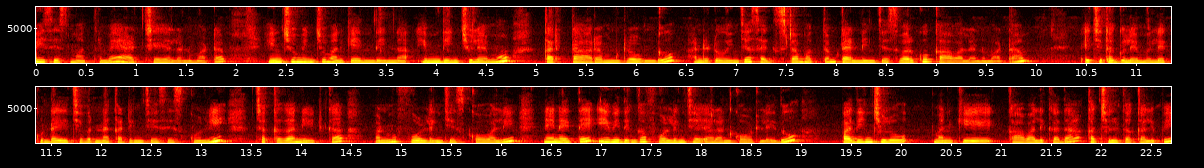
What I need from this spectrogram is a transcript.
పీసెస్ మాత్రమే యాడ్ చేయాలన్నమాట. ఇంచుమించు మనకి ఎనిమిది ఎనిమిది ఇంచులేమో correct arm round and two inches extra మొత్తం టెన్ ఇంచెస్ వరకు కావాలన్నమాట. హెచ్చు తగ్గులేమీ లేకుండా ఈ చివరిన కటింగ్ చేసేసుకొని చక్కగా నీట్గా మనము ఫోల్డింగ్ చేసుకోవాలి. నేనైతే ఈ విధంగా ఫోల్డింగ్ చేయాలనుకోవట్లేదు. పది ఇంచులు మనకి కావాలి కదా ఖర్చులతో కలిపి.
